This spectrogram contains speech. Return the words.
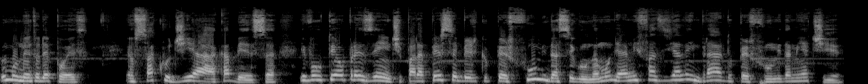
Um momento depois, eu sacudia a cabeça e voltei ao presente para perceber que o perfume da segunda mulher me fazia lembrar do perfume da minha tia.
